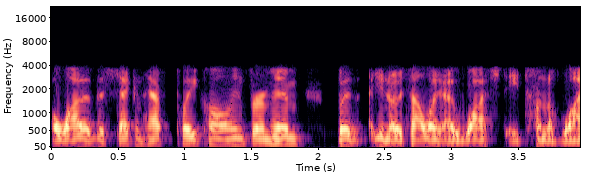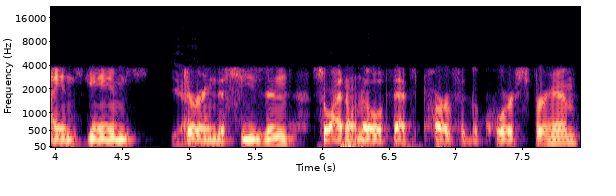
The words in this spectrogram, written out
a lot of the second half play calling from him, but you know, it's not like I watched a ton of Lions games yeah. during the season. So I don't know if that's par for the course for him.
